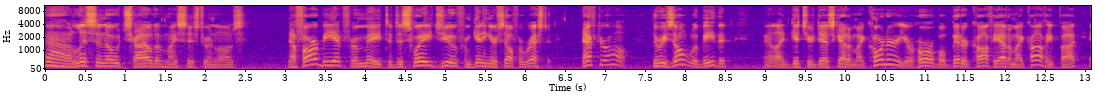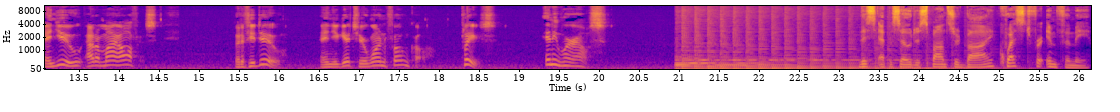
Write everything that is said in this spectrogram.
Ah, listen, O child of my sister in law's. Now, far be it from me to dissuade you from getting yourself arrested. After all, the result would be that, well, I'd get your desk out of my corner, your horrible bitter coffee out of my coffee pot, and you out of my office. But if you do, and you get your one phone call, please, anywhere else. This episode is sponsored by Quest for Infamy.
